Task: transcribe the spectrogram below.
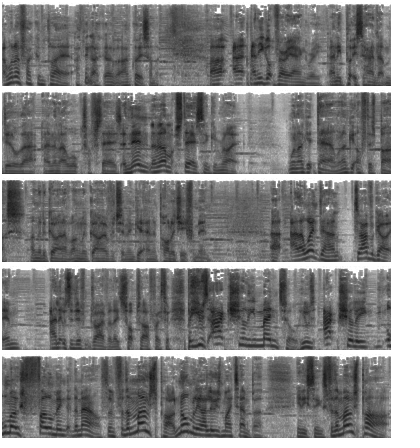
I wonder if I can play it. I think I, I've got it somewhere. Uh, and, and he got very angry. And he put his hand up and did all that. And then I walked offstairs. And then, and then I'm upstairs thinking, right, when I get down, when I get off this bus, I'm going to go and have, I'm going to go over to him and get an apology from him. Uh, and I went down to have a go at him, and it was a different driver. They swapped halfway through. But he was actually mental. He was actually almost foaming at the mouth. And for the most part, normally I lose my temper in these things. For the most part,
